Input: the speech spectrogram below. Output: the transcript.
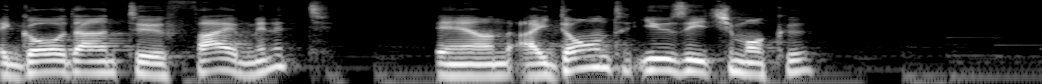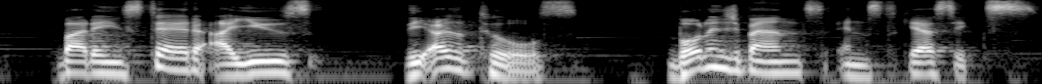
I go down to 5 minute and I don't use Ichimoku, but instead I use the other tools, Bollinger Bands and Stochastics.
